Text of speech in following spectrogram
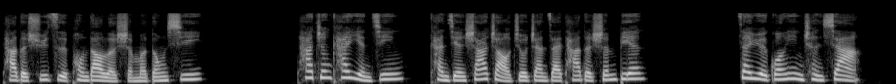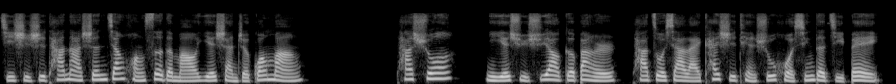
他的须子碰到了什么东西。他睁开眼睛，看见沙爪就站在他的身边。在月光映衬下，即使是他那身姜黄色的毛也闪着光芒。他说：“你也许需要个伴儿。”他坐下来，开始舔梳火星的脊背。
